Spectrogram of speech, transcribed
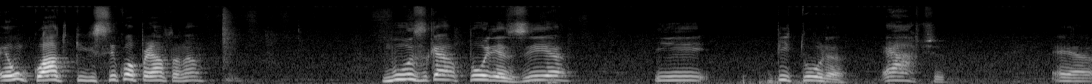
É um quadro que se completa, né? Música, poesia e pintura. É arte. É,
